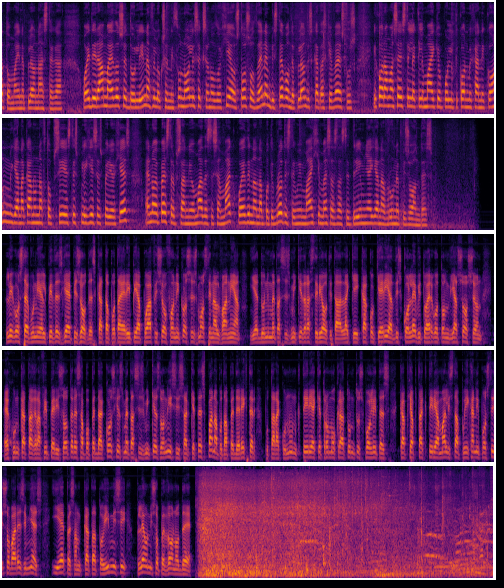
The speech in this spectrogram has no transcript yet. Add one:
άτομα είναι πλέον άστεγα. Ο Έντι Ράμα έδωσε εντολή να φιλοξενηθούν όλοι σε ξενοδοχεία, ωστόσο δεν εμπιστεύονται πλέον τις κατασκευές τους. Η χώρα μας έστειλε κλιμάκιο πολιτικών μηχανικών για να κάνουν αυτοψίες στις πληγήσεις περιοχές, ενώ επέστρεψαν οι ομάδες της ΕΜΑΚ που έδιναν από την πρώτη στιγμή μάχη μέσα στα συντρίμια για να βρουν επιζώντες. Λιγοστεύουν οι ελπίδες για επιζώντες κάτω από τα ερήπια που άφησε ο φωνικός σεισμός στην Αλβανία. Η έντονη μετασυσμική δραστηριότητα αλλά και η κακοκαιρία δυσκολεύει το έργο των διασώσεων. Έχουν καταγραφεί περισσότερες από 500 μετασυσμικέ δονήσεις, αρκετές πάνω από τα 5 ρίχτερ, που ταρακουνούν κτίρια και τρομοκρατούν τους πολίτες. Κάποια από τα κτίρια, μάλιστα, που είχαν υποστεί σοβαρές ζημιές ή έπεσαν κατά το ίμιση, πλέον ισοπεδώνονται.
